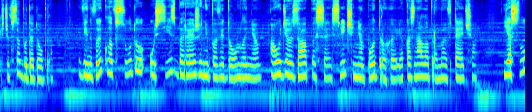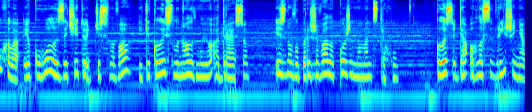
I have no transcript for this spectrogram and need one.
що все буде добре. Він виклав суду усі збережені повідомлення, аудіозаписи, свідчення подруги, яка знала про мою втечу. Я слухала, як у голос зачитують ті слова, які колись лунали в мою адресу, і знову переживала кожен момент страху. Коли суддя оголосив рішення,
